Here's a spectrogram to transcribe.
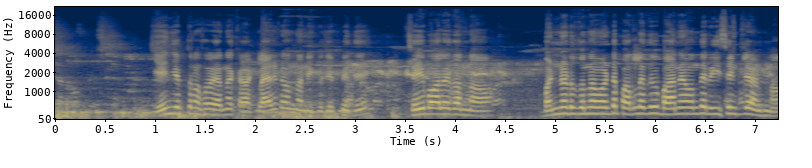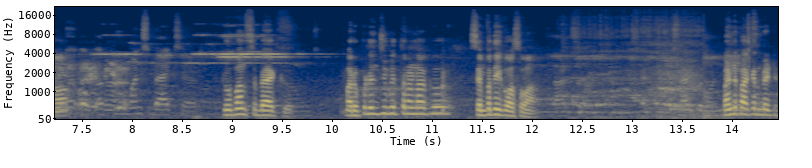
సార్ ఏం చెప్తున్నావు సార్ అన్న? క్లారిటీ ఉందా నీకు చెప్పేది? చెయ్యి బాగాలేదన్నా? బండి అడుగుతున్నావు అంటే పర్లేదు బాగానే ఉంది రీసెంట్లీ అంటున్నావు. Two months back two months back మరి ఇప్పుడు ఏం చూపిస్తున్నావు నాకు? సింపతి కోసమా? బండి పక్కన పెట్టు.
